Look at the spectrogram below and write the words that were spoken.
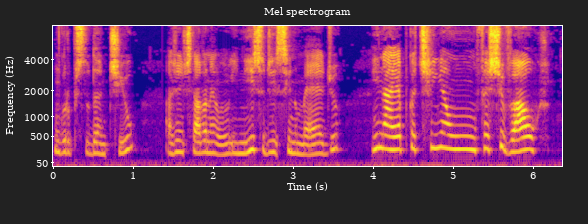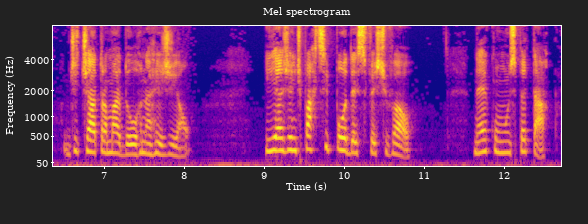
um grupo estudantil a gente estava no início de ensino médio e na época tinha um festival de teatro amador na região. E a gente participou desse festival, né, com um espetáculo.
